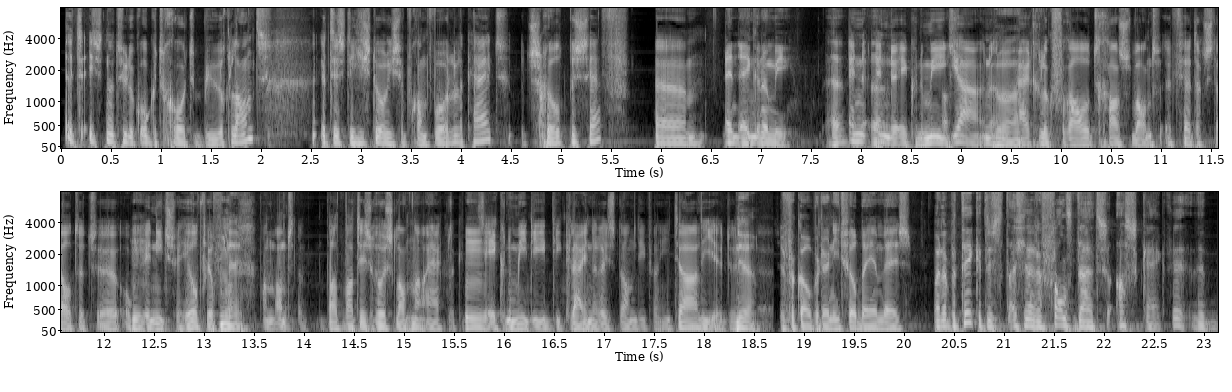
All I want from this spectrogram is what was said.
het is natuurlijk ook het grote buurland. Het is de historische verantwoordelijkheid, het schuldbesef. ehm, En economie. Hè? en, en de economie, ja, en, Ja. eigenlijk vooral het gas, want verder stelt het eh, ook weer niet zo heel veel voor. Nee. Want, want wat, wat is Rusland nou eigenlijk? Het is een economie die, die kleiner is dan die van Italië. Dus, Ja. Ze verkopen er niet veel BMW's. Maar dat betekent dus dat als je naar de Frans-Duitse as kijkt... Hè, de,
